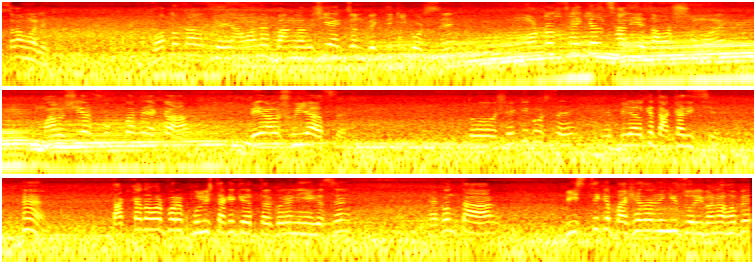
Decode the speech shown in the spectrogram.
আসসালামু আলাইকুম। গতকালকে আমাদের বাংলাদেশি একজন ব্যক্তি কি করছে? মোটর সাইকেল চালিয়ে যাওয়ার সময় মালয়েশিয়ার ফুটপাতে একটা বিড়াল শুয়ে আছে। তো সে কি করছে? বিড়ালকে ধাক্কা দিচ্ছে। হ্যাঁ ধাক্কা দেওয়ার পরে পুলিশ তাকে গ্রেপ্তার করে নিয়ে গেছে। এখন তার বিশ থেকে বাইশ হাজার রিঙ্গি জরিমানা হবে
